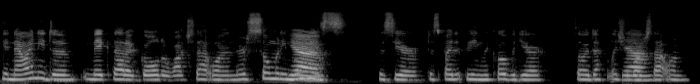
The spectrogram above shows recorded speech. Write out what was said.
Yeah, now I need to make that a goal to watch that one. There's so many Yeah. movies this year, despite it being the COVID year. So I definitely should Yeah. watch that one.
